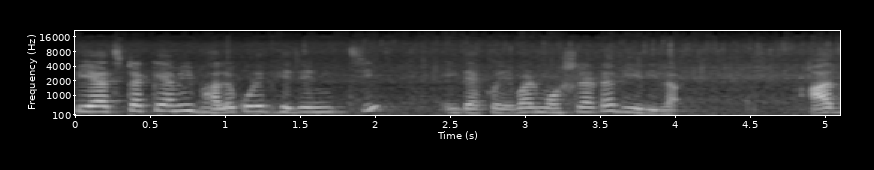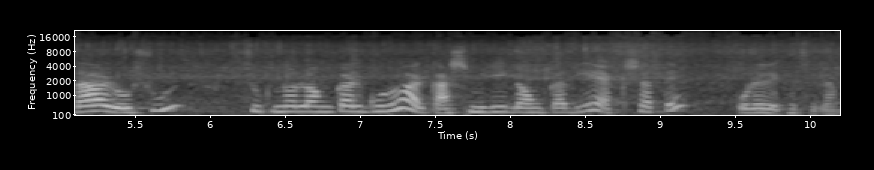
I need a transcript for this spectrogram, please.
পেঁয়াজটাকে আমি ভালো করে ভেজে নিচ্ছি। এই দেখো, এবার মশলাটা দিয়ে দিলাম। আদা, রসুন, শুকনো লঙ্কার গুঁড়ো আর কাশ্মীরি লঙ্কা দিয়ে একসাথে করে রেখেছিলাম।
